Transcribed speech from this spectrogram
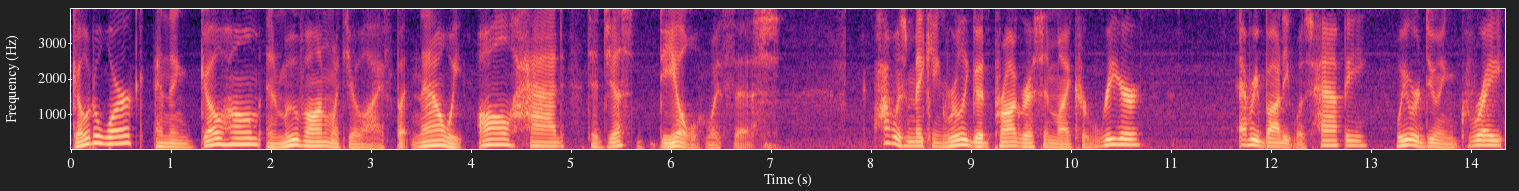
go to work and then go home and move on with your life. But now we all had to just deal with this. I was making really good progress in my career. Everybody was happy. We were doing great.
